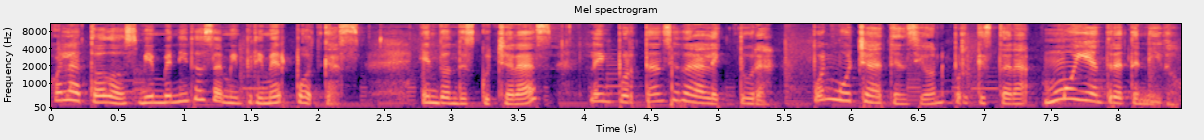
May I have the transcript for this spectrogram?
Hola a todos, bienvenidos a mi primer podcast, en donde escucharás la importancia de la lectura. Pon mucha atención porque estará muy entretenido.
